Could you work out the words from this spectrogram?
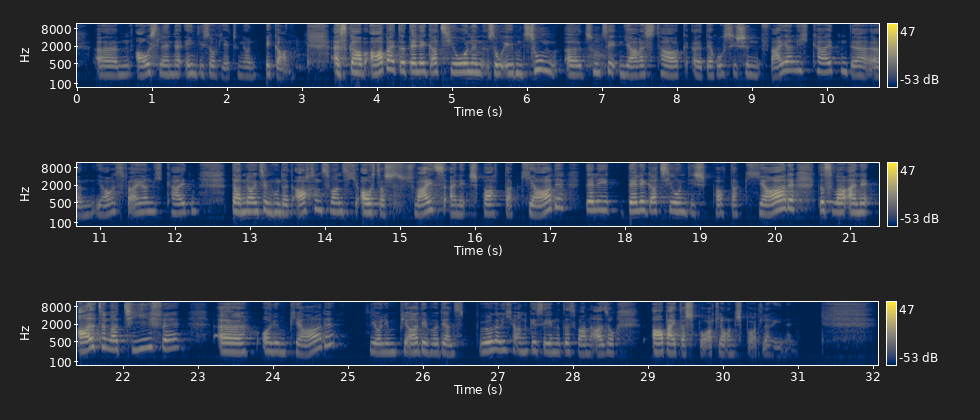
Ausländer in die Sowjetunion begann. Es gab Arbeiterdelegationen so eben zum, äh, zum 10. Jahrestag äh, der russischen Feierlichkeiten, der ähm, Jahresfeierlichkeiten. Dann 1928 aus der Schweiz eine Spartakiade-Delegation. Die Spartakiade, das war eine alternative äh, Olympiade. Die Olympiade wurde als bürgerlich angesehen und das waren also Arbeitersportler und Sportlerinnen.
